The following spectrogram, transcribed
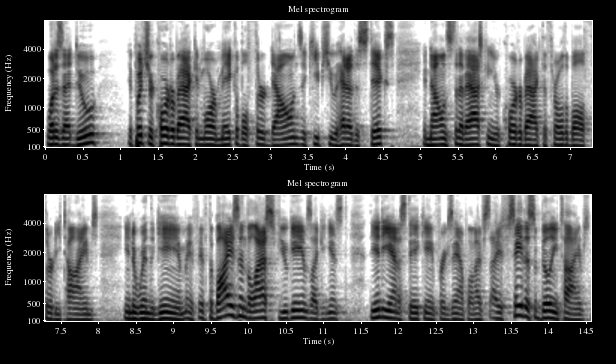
what does that do? It puts your quarterback in more makeable third downs. It keeps you ahead of the sticks. And now instead of asking your quarterback to throw the ball 30 times and to win the game, if, if the buy is in the last few games, like against the Indiana State game, for example, and I've, I say this a billion times,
